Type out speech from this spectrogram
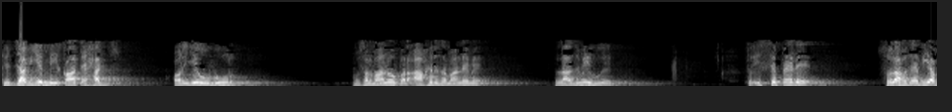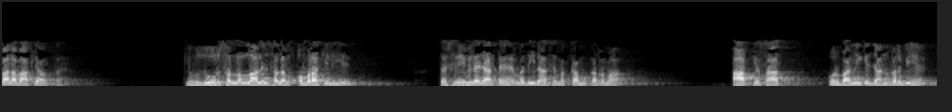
کہ جب یہ میقات حج اور یہ امور مسلمانوں پر آخر زمانے میں لازمی ہوئے، تو اس سے پہلے صلح حدیبیہ والا واقعہ ہوتا ہے۔ کہ حضور صلی اللہ علیہ وسلم عمرہ کے لیے تشریف لے جاتے ہیں مدینہ سے مکہ مکرمہ۔ آپ کے ساتھ قربانی کے جانور بھی ہیں۔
